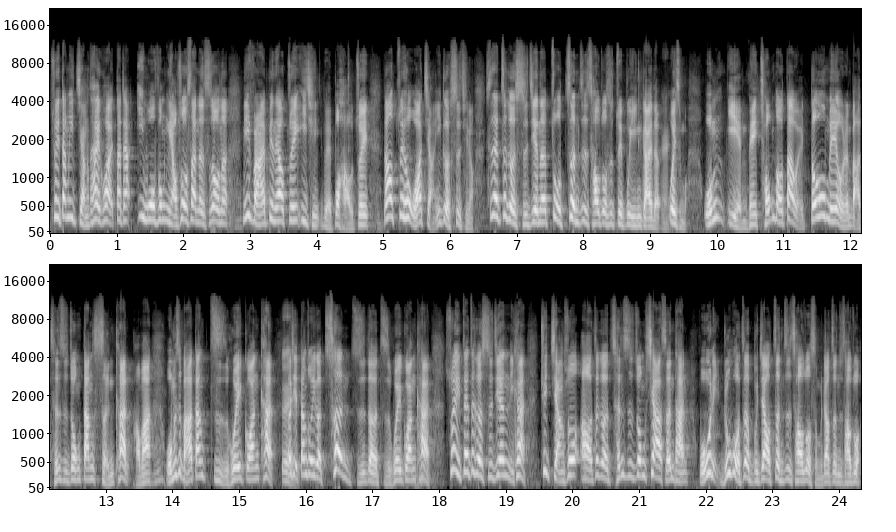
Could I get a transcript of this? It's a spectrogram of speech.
所以当你讲太快，大家一窝蜂鸟兽散的时候呢，你反而变得要追疫情也不好追。然后最后我要讲一个事情哦，是在这个时间呢做政治操作是最不应该的。为什么？我们也没从头到尾都没有人把陈时中当神看好吗？我们是把他当指挥官看，而且当做一个称职的指挥官看，所以在这个时间，你看去讲说哦，这个陈时中下神坛，我问你，如果这不叫政治操作，什么叫政治操作？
